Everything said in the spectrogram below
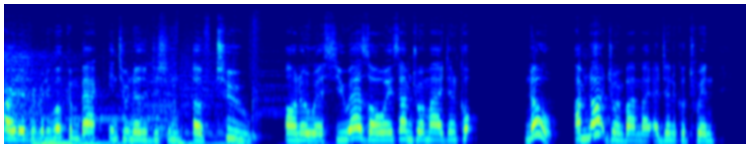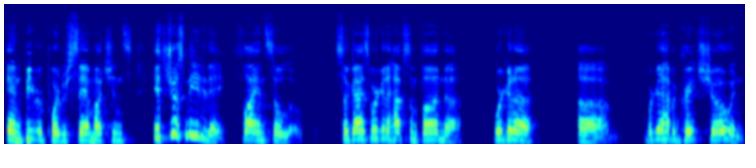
All right, everybody, welcome back into another edition of Two on OSU. As always, I'm joined by identical. No, I'm not joined by my identical twin and beat reporter Sam Hutchins. It's just me today, flying solo. So, guys, we're gonna have some fun. Uh, we're gonna um, we're gonna have a great show, and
